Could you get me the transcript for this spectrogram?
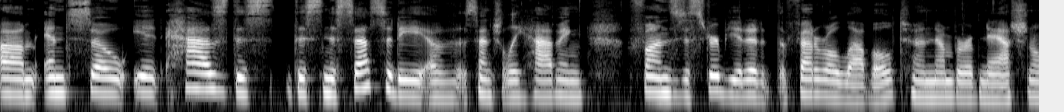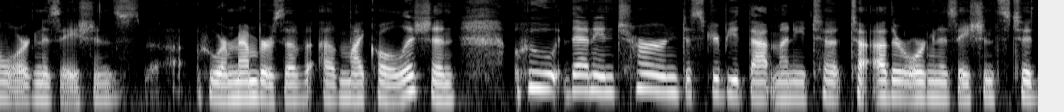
Um, and so it has this this necessity of essentially having funds distributed at the federal level to a number of national organizations uh, who are members of, of my coalition, who then in turn distribute that money to, to other organizations to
